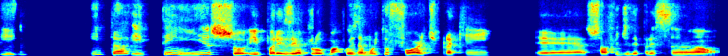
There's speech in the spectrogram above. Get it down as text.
E, então, e tem isso, e por exemplo, uma coisa muito forte para quem é, sofre de depressão,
